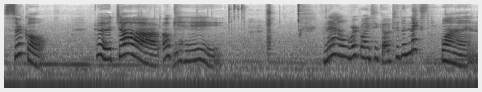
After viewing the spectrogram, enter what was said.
circle. Good job. Okay. Now we're going to go to the next one.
